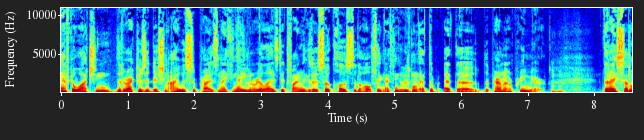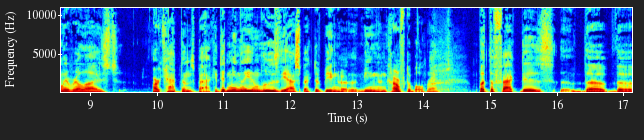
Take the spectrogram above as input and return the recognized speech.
after watching the director's edition, I was surprised, and I think I even realized it finally because I was so close to the whole thing. I think it was when, at the at the the Paramount premiere that I suddenly realized our captain's back. It didn't mean they didn't lose the aspect of being uh, being uncomfortable, Right. but the fact is, the the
